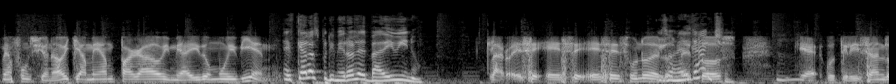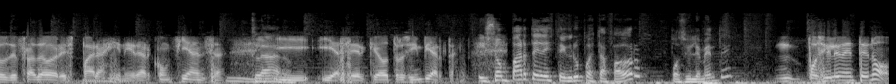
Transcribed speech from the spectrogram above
me ha funcionado y ya me han pagado y me ha ido muy bien. Es que a los primeros les va divino. Claro, ese, ese, ese es uno de los métodos gancho. que utilizan los defraudadores para generar confianza Claro. y, y hacer que otros inviertan. ¿Y son parte de este grupo estafador, posiblemente? Mm, Posiblemente no,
